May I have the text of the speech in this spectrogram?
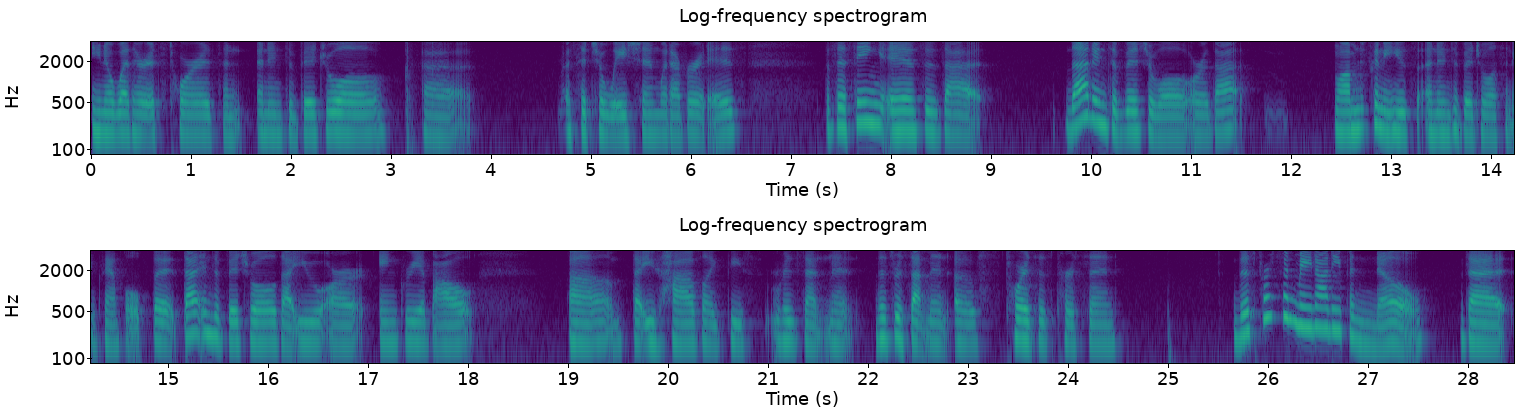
you know, whether it's towards an, an individual, uh, a situation, whatever it is. But the thing is, is that that individual or that, well, I'm just going to use an individual as an example, but that individual that you are angry about, um, that you have like these resentment, this resentment of towards this person, this person may not even know that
